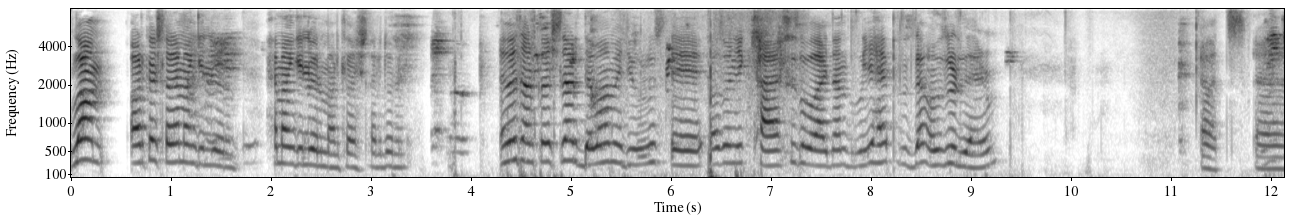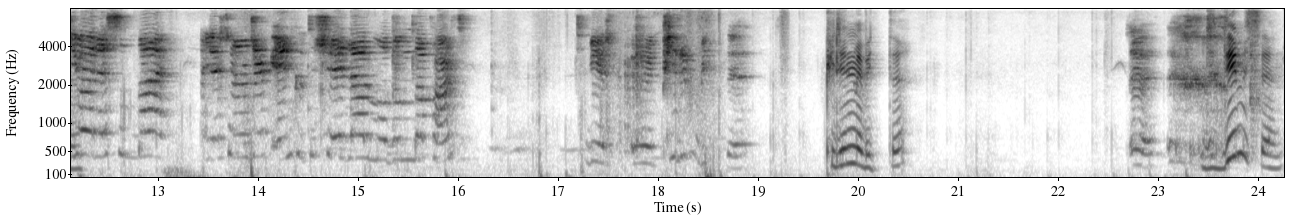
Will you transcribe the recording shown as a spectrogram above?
Lan arkadaşlar hemen geliyorum. Hemen geliyorum arkadaşlar durun. Evet arkadaşlar devam ediyoruz. Ee, az önceki telsiz olaydan dolayı hepinizden özür dilerim. Evet. ee, Video arasında yaşanacak en kötü şeyler modunda part 1. E, pilim bitti. pilin mi bitti? Evet. Ciddi misin?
